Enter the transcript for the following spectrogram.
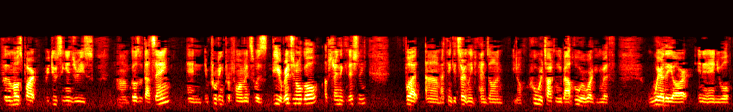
for the most part, reducing injuries um, goes without saying, and improving performance was the original goal of strength and conditioning. But um, I think it certainly depends on you know who we're talking about, who we're working with, where they are in an annual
